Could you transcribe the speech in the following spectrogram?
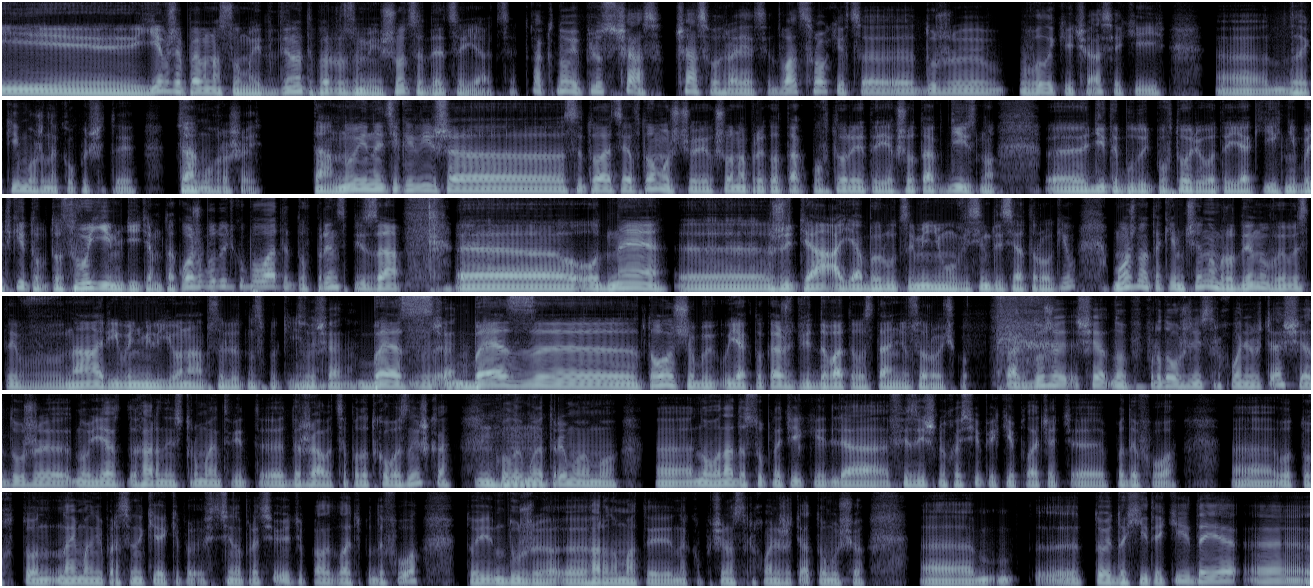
є вже певна сума. І дитина тепер розуміє, що це, де це, як це. Так, ну і плюс час. Час виграється. 20 років це дуже великий час, який, е, за який можна накопичити суму грошей. Так, ну і найцікавіша ситуація в тому, що якщо, наприклад, так повторити, якщо так дійсно е, діти будуть повторювати, як їхні батьки, тобто своїм дітям також будуть купувати, то в принципі за е, одне е, життя, а я беру це мінімум 80 років, можна таким чином родину вивести в на рівень мільйона абсолютно спокійно. Звичайно. Без, Звичайно. без е, того, щоб, як то кажуть, віддавати останню сорочку. Так, дуже ще ну в продовженні страхування життя ще дуже ну є гарний інструмент від е, держави. Це додаткова знижка, коли ми отримуємо, е, ну вона доступна тільки для фізичних осіб, які платять е, ПДФО. Е, От то, хто наймані працівники, які офіційно працюють і платять ПДФО, то їм дуже гарно мати накопичене страхування життя, тому що той дохід, який дає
